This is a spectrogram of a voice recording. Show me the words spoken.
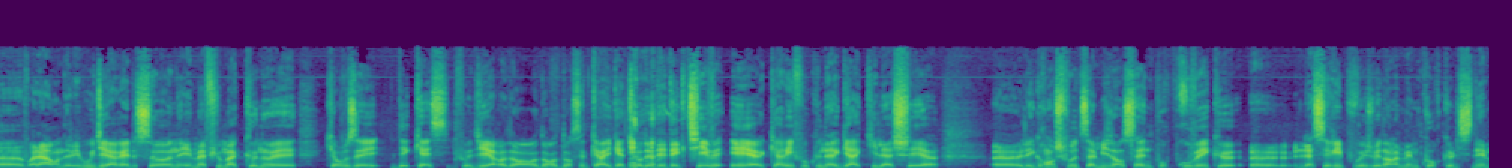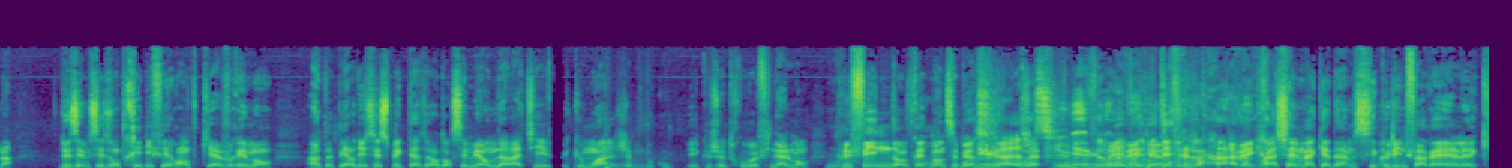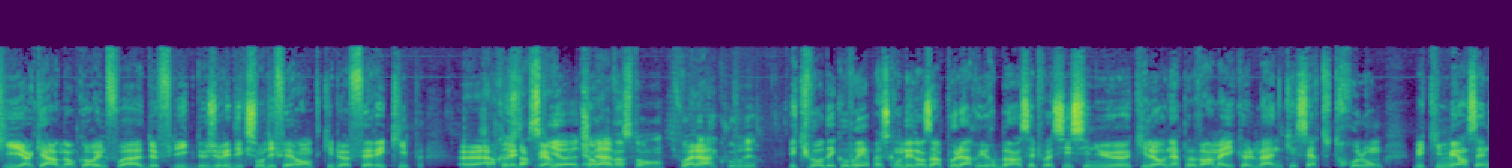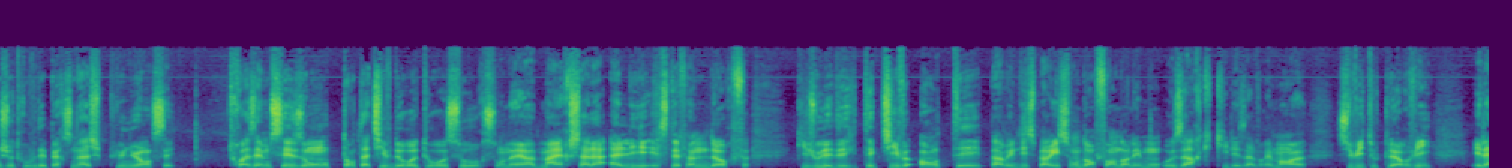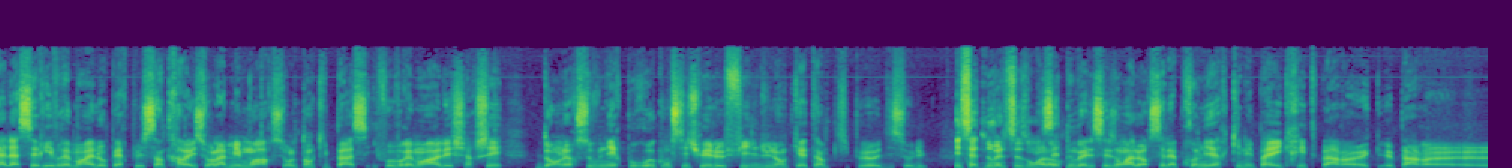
Euh, voilà, on avait Woody Harrelson et Matthew McConaughey qui en faisaient des caisses, il faut dire, dans, dans- dans cette caricature de détective, et euh, Kari Fukunaga qui lâchait euh, les grands chevaux de sa mise en scène pour prouver que euh, la série pouvait jouer dans la même cour que le cinéma. Deuxième saison très différente qui a vraiment un peu perdu ses spectateurs dans ses méandres narratifs, mais que moi j'aime beaucoup et que je trouve finalement plus fine dans le traitement de ses personnages. Nul. Oui, Nul. avec, euh, avec Rachel McAdams et Colin Farrell qui incarnent encore une fois deux flics de juridictions différentes qui doivent faire équipe euh, après la découverte d'un pour l'instant, hein. Il faut Voilà. découvrir. Et qu'il faut redécouvrir parce qu'on est dans un polar urbain, cette fois-ci sinueux, qui lorgne un peu vers Michael Mann, qui est certes trop long, mais qui met en scène, je trouve, des personnages plus nuancés. Troisième saison, tentative de retour aux sources. On a Mahershala Ali et Stephen Dorff qui jouent des détectives hantés par une disparition d'enfants dans les monts Ozarks, qui les a vraiment euh, suivis toute leur vie. Et là, la série, vraiment, elle opère plus un travail sur la mémoire, sur le temps qui passe. Il faut vraiment aller chercher dans leurs souvenirs pour reconstituer le fil d'une enquête un petit peu euh, dissolue. Et cette nouvelle saison, Et alors Cette nouvelle saison, alors, c'est la première qui n'est pas écrite par, euh, par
